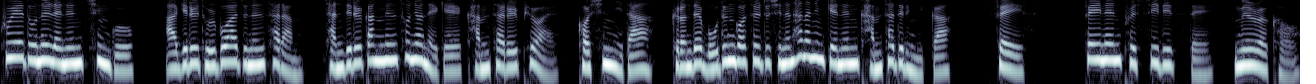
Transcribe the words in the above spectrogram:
후에 돈을 내는 친구, 아기를 돌보아주는 사람, 잔디를 깎는 소년에게 감사를 표할 것입니다. 그런데 모든 것을 두시는 하나님께는 감사드립니까? Faith. Faith and precedes the miracle.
